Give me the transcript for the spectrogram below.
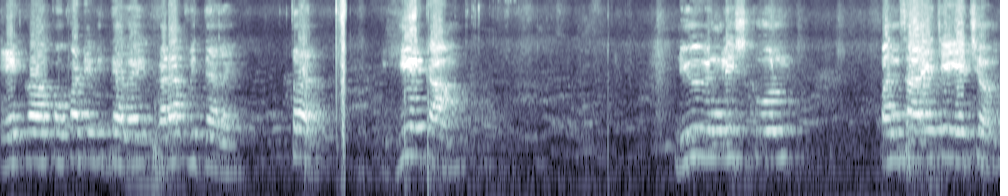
एक कोकाटे विद्यालय गडाप विद्यालय. तर हे काम न्यू इंग्लिश स्कूल पंचाळेचे एच एम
